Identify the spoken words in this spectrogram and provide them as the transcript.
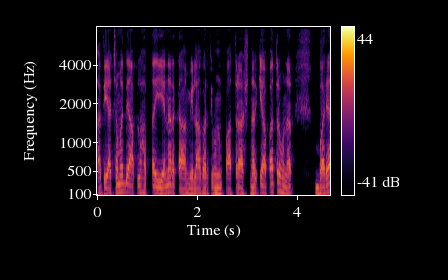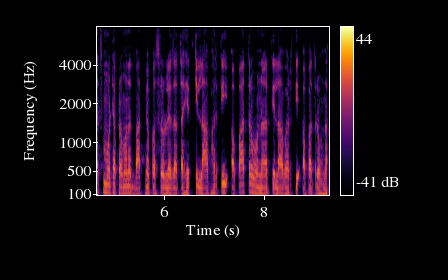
आता याच्यामध्ये आपला हप्ता येणार का? मी लाभार्थी म्हणून पात्र असणार की अपात्र होणार? बऱ्याच मोठ्या प्रमाणात बातम्या पसरवल्या जात आहेत की लाभार्थी अपात्र होणार ते लाभार्थी अपात्र होणार.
